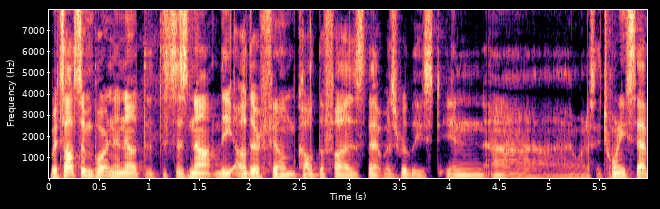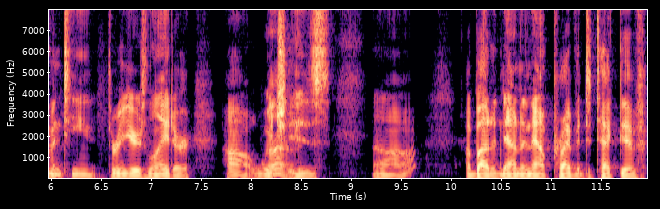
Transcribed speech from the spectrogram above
but it's also important to note that this is not the other film called The Fuzz that was released in uh, I want to say 2017, three years later, uh, which is uh, about a down and out private detective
